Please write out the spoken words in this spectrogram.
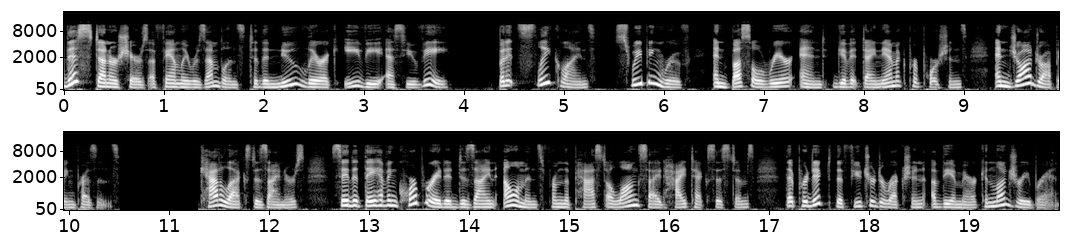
This stunner shares a family resemblance to the new Lyriq EV SUV, but its sleek lines, sweeping roof, and bustle rear end give it dynamic proportions and jaw-dropping presence. Cadillac's designers say that they have incorporated design elements from the past alongside high-tech systems that predict the future direction of the American luxury brand.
